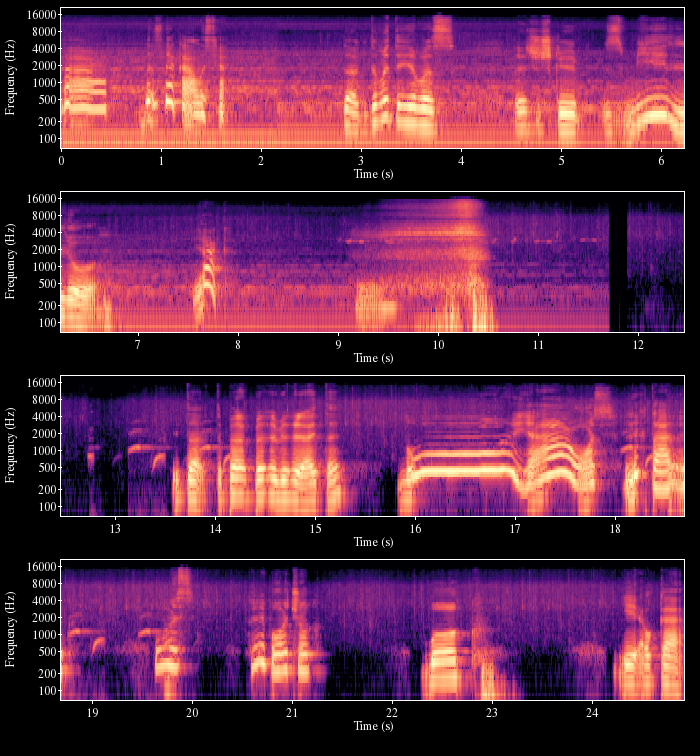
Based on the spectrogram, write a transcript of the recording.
Да, не злякалися. Так, давайте я вас трішечки змілю. Як? І так, тепер перевіряйте. Ну, я ось ліхтарик. Ось грибочок. Бок. Єлка.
